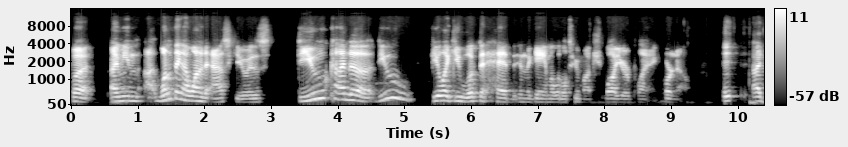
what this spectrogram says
but i mean uh, one thing i wanted to ask you is do you kind of do you feel like you looked ahead in the game a little too much while you were playing, or no? It, I,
